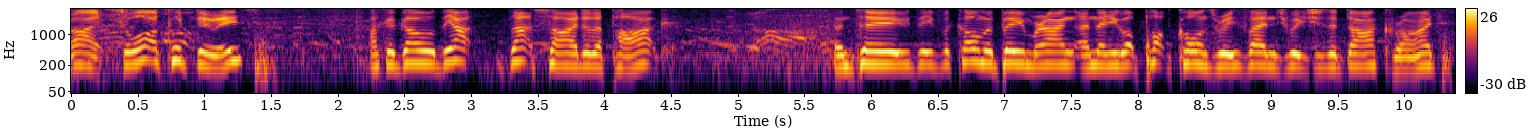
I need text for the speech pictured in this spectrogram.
Right, so what I could do is, I could go the, that side of the park and do the Vekoma Boomerang and then you've got Popcorn's Revenge which is a dark ride.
